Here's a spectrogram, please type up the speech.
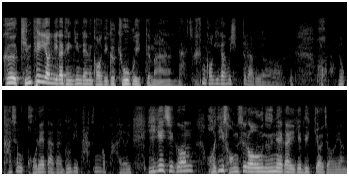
그 김태희 언니가 댕긴 데는 거기 그 교구 있더만. 나 참 거기 가고 싶더라고요. 어, 요 가슴 골에다가 루비 박은 거 봐요. 이게 지금 어디 성스러운 은혜가 이게 느껴져. 그냥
